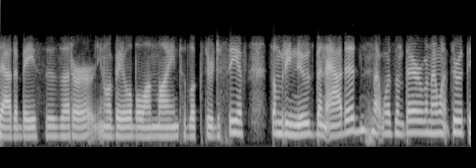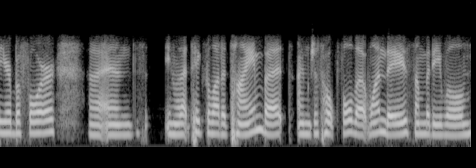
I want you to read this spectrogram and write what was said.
databases that are you know available online to look through to see if somebody new's been added that wasn't there when I went through it the year before, uh, and you know that takes a lot of time. But I'm just hopeful that one day somebody will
